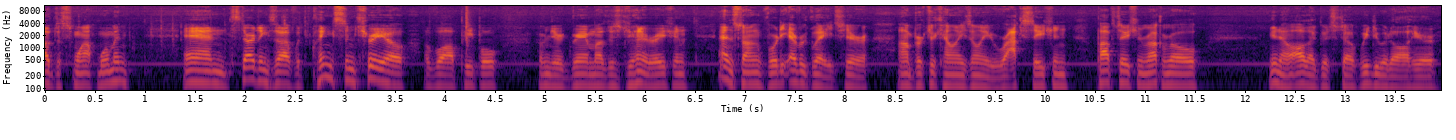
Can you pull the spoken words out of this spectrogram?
of the Swamp Woman. And starting off with Kingston Trio, of all people, from your grandmother's generation. And song for the Everglades here on Berkshire County's only rock station, pop station, rock and roll, you know, all that good stuff. We do it all here.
